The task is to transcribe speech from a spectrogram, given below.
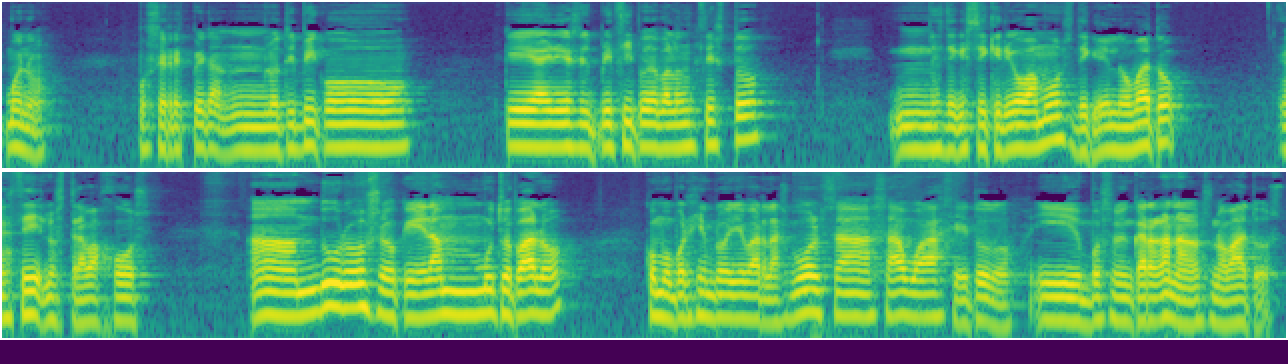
bueno, pues se respeta lo típico que hay desde el principio del baloncesto, mm, desde que se creó, vamos, de que el novato hace los trabajos duros o que dan mucho palo como por ejemplo llevar las bolsas, aguas y todo. Y pues se lo encargan a los novatos.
